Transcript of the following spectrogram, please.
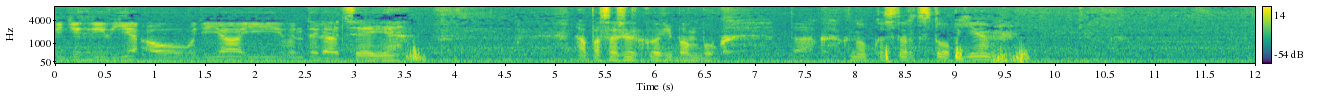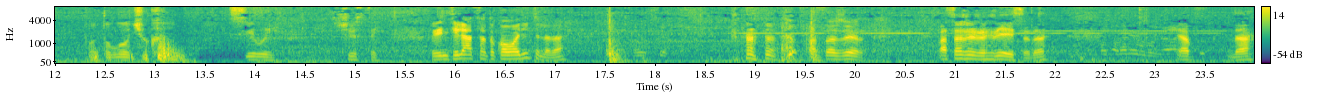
Підігрів є, а у водія і вентиляція є. А пасажиркові бамбук. Так, кнопка старт-стоп є. Потолочок цілий. чистый. Вентиляция только у водителя, да? Пассажир. Пассажир греется, да? Я, да?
